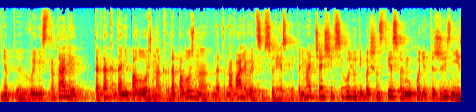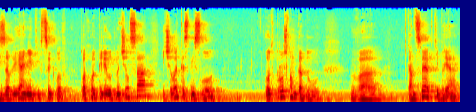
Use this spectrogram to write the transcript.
вы не страдали тогда, когда не положено. А когда положено, это наваливается все резко. И понимаете, чаще всего люди в большинстве своем уходят из жизни из-за влияния этих циклов. Плохой период начался, и человека снесло. Вот в прошлом году, в конце октября,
